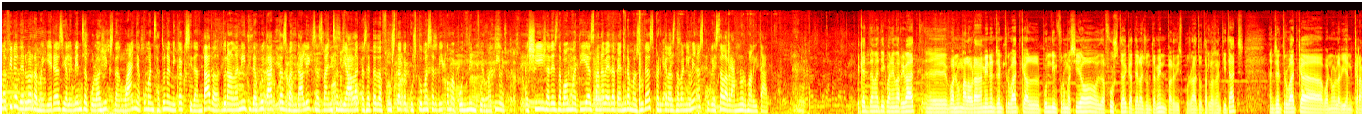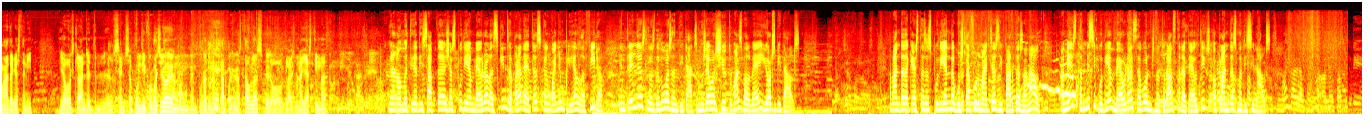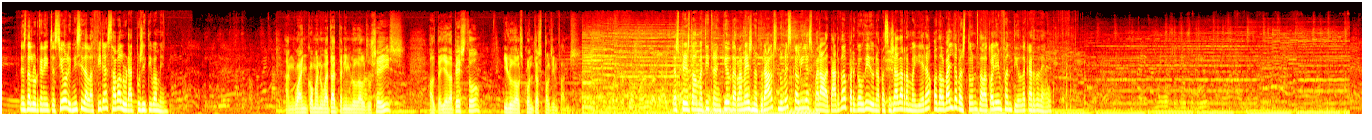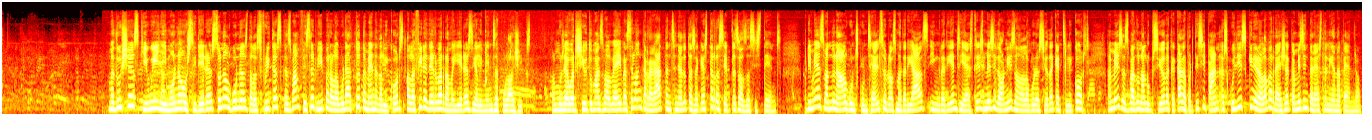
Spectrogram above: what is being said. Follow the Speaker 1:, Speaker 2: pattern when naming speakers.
Speaker 1: La Fira d'Herbes Remeieres i Aliments Ecològics d'enguany ha començat una mica accidentada. Durant la nit i degut a actes vandàlics es va incendiar la caseta de fusta que acostuma a servir com a punt informatiu. Així, ja des de bon matí es van haver de prendre mesures perquè l'esdeveniment es pogués celebrar amb normalitat.
Speaker 2: Aquest matí quan hem arribat, eh, bueno, malauradament ens hem trobat que el punt d'informació de fusta que té l'Ajuntament per disposar a totes les entitats, ens hem trobat que bueno, l'havien cremat aquesta nit. Llavors, clar, ens hem, sense punt d'informació hem, hem posat unes carpes i unes taules, però clar, és una llàstima.
Speaker 1: Durant el matí de dissabte ja es podien veure les 15 paradetes que enguany omplien la fira, entre elles les de dues entitats, Museu Arxiu Tomàs Balbé i Horts Vitals. A banda d'aquestes es podien degustar formatges i pa artesanal. A més, també s'hi podien veure sabons naturals terapèutics o plantes medicinals. Des de l'organització, l'inici de la fira s'ha valorat positivament.
Speaker 2: Enguany, com a novetat, tenim lo dels ocells, el taller de pesto i lo dels contes pels infants.
Speaker 1: Després del matí tranquil de remeis naturals, només calia esperar la tarda per gaudir d'una passejada remeiera o del ball de bastons de la colla infantil de Cardedeu. Maduixes, kiwi, llimona o cireres són algunes de les fruites que es van fer servir per elaborar tota mena de licors a la Fira d'Herbes Remeieres i Aliments Ecològics. El Museu Arxiu Tomàs Balvei va ser l'encarregat d'ensenyar totes aquestes receptes als assistents. Primer es van donar alguns consells sobre els materials, ingredients i estris més idonis en l'elaboració d'aquests licors. A més, es va donar l'opció de que cada participant escollís quina era la barreja que més interès tenien a prendre.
